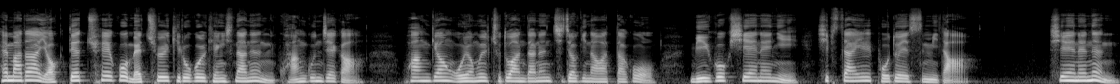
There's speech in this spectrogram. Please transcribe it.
해마다 역대 최고 매출 기록을 갱신하는 광군제가 환경 오염을 주도한다는 지적이 나왔다고 미국 CNN이 14일 보도했습니다. CNN은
